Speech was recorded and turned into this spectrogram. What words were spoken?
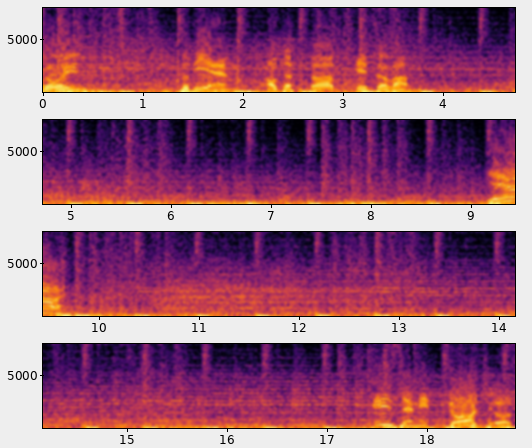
Going to the end of the third interval. Yeah! Isn't it gorgeous?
